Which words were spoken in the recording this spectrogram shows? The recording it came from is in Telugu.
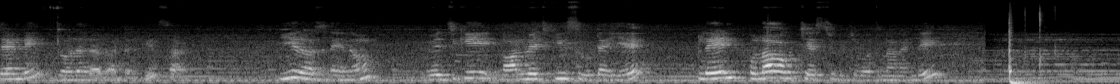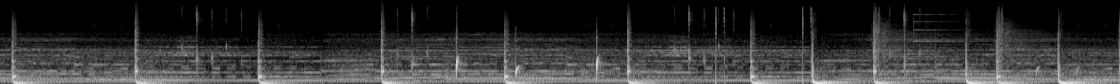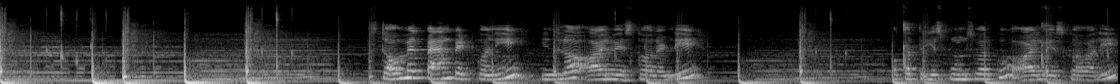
నమస్తే అండి. గోదావరి వాటర్కి స్వాగతం. ఈరోజు నేను వెజ్కి నాన్ వెజ్కి సూట్ అయ్యే ప్లెయిన్ పులావ్ ఒకటి చేసి చూపించబోతున్నానండి. స్టవ్ మీద ప్యాన్ పెట్టుకొని ఇందులో ఆయిల్ వేసుకోవాలండి. ఒక త్రీ స్పూన్స్ వరకు ఆయిల్ వేసుకోవాలి.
